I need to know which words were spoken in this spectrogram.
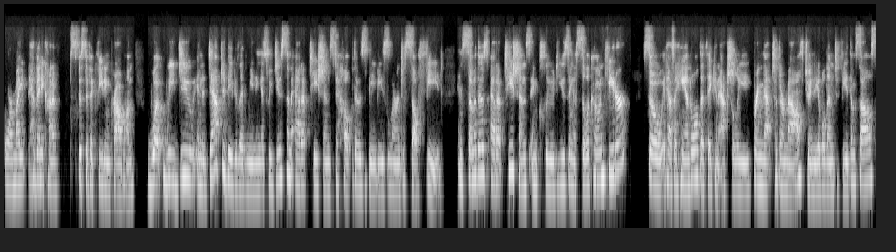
or might have any kind of specific feeding problem. What we do in adapted baby led weaning is we do some adaptations to help those babies learn to self feed. And some of those adaptations include using a silicone feeder. So it has a handle that they can actually bring that to their mouth to enable them to feed themselves.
